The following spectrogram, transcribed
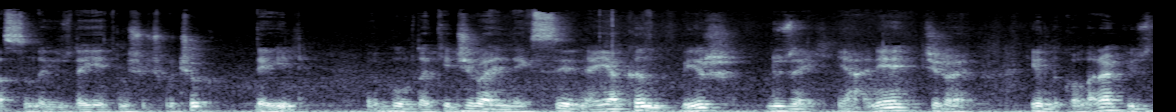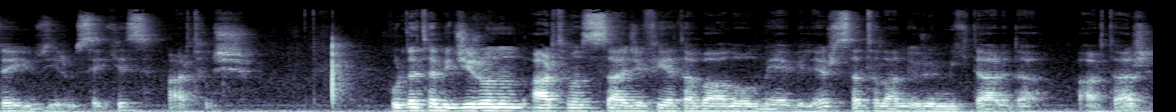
aslında %73,5 değil. Buradaki ciro endeksine yakın bir düzey. Yani ciro yıllık olarak %128 artmış. Burada tabi cironun artması sadece fiyata bağlı olmayabilir. Satılan ürün miktarı da artar.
